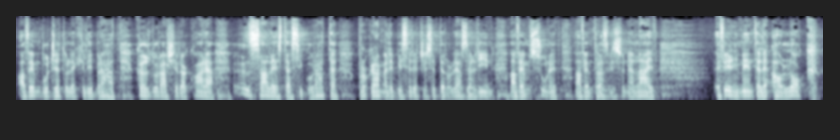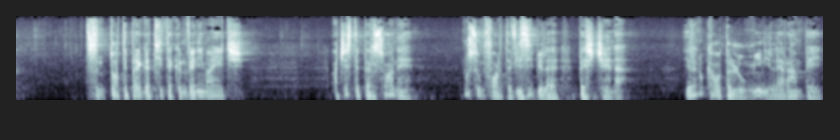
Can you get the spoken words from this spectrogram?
avem bugetul echilibrat, căldura și răcoarea în sală este asigurată, programele bisericii se derulează lin, avem sunet, avem transmisiune live, evenimentele au loc, sunt toate pregătite când venim aici. Aceste persoane nu sunt foarte vizibile pe scenă. Ele nu caută luminile rampei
